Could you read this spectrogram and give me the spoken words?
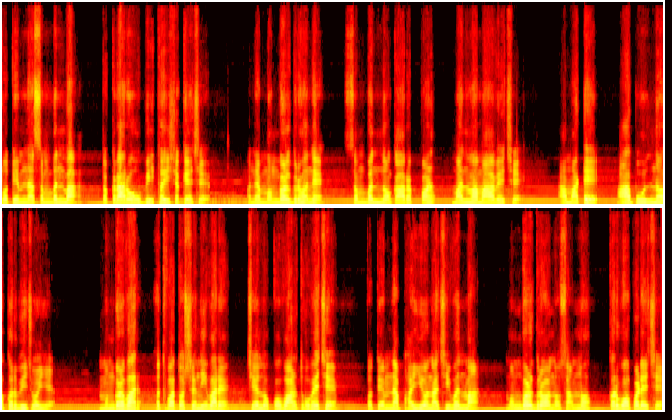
તો તેમના સંબંધમાં તકરારો ઊભી થઈ શકે છે અને મંગળ ગ્રહને સંબંધનો કારક પણ માનવામાં આવે છે. આ માટે આ ભૂલ ન કરવી જોઈએ. મંગળવાર અથવા તો શનિવારે જે લોકો વાળ ધોવે છે, તો તેમના ભાઈઓના જીવનમાં મંગળ ગ્રહનો સામનો કરવો પડે છે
